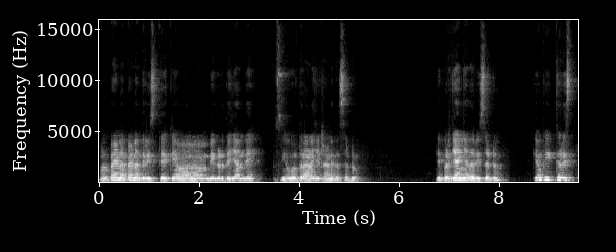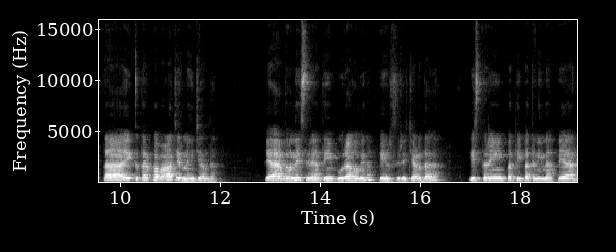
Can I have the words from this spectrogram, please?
ਹੁਣ ਭੈਣਾਂ ਭੈਣਾਂ ਦੇ ਰਿਸ਼ਤੇ ਕਿਉਂ ਵਿਗੜਦੇ ਜਾਂਦੇ ਤੁਸੀਂ ਹੋਰ ਦਰਾਣੇ ਜਠਾਣੇ ਦਾ ਛੱਡੋ ਤੇ ਭਰਜਾਈਆਂ ਦਾ ਵੀ ਛੱਡੋ ਕਿਉਂਕਿ ਇੱਕ ਰਿਸ਼ਤਾ ਇੱਕ ਤਰਫਾ ਵਾਲਾ ਚਿਰ ਨਹੀਂ ਚੱਲਦਾ। ਪਿਆਰ ਦੋਨੇ ਸਿਰਿਆਂ ਤੇ ਪੂਰਾ ਹੋਵੇ ਨਾ, ਫੇਰ ਸਿਰੇ ਚੜਦਾ ਗਾ। ਇਸ ਤਰ੍ਹਾਂ ਹੀ ਪਤੀ ਪਤਨੀ ਦਾ ਪਿਆਰ।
